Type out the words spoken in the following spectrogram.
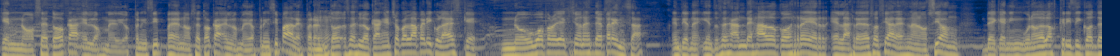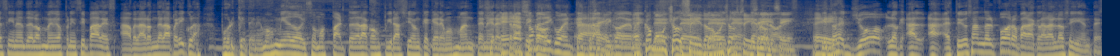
que no se toca en los medios princip- eh, no se toca en los medios principales, pero entonces lo que han hecho con la película es que no hubo proyecciones de prensa ¿Entiendes? Y entonces han dejado correr en las redes sociales la noción de que ninguno de los críticos de cine de los medios principales hablaron de la película porque tenemos miedo y somos parte de la conspiración que queremos mantener el eh, eso tráfico. me di cuenta. El tráfico Sí. de Es como un showcito, un showcito. Sí, menores. sí. Entonces yo lo que al- a- estoy usando el foro para aclarar lo siguiente.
